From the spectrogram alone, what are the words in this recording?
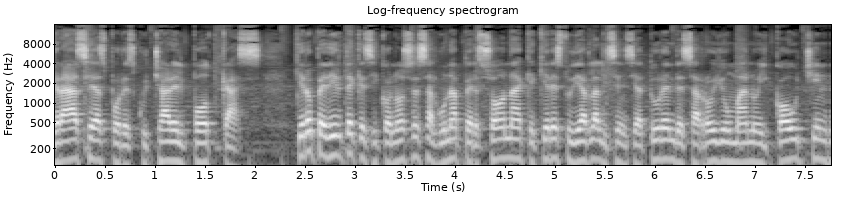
Gracias por escuchar el podcast. Quiero pedirte que si conoces alguna persona que quiere estudiar la licenciatura en desarrollo humano y coaching,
